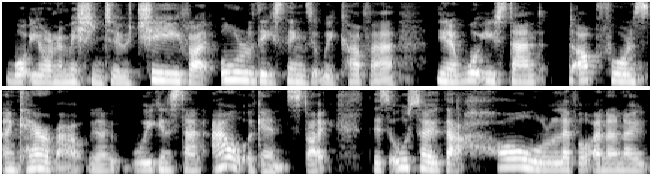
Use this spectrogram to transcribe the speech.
what you're on a mission to achieve, like all of these things that we cover, you know, what you stand up for and, and care about, you know, what you're going to stand out against. Like there's also that whole level, and I know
